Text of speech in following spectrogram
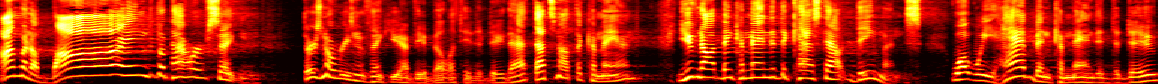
I'm going to bind the power of Satan. There's no reason to think you have the ability to do that. That's not the command. You've not been commanded to cast out demons. What we have been commanded to do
